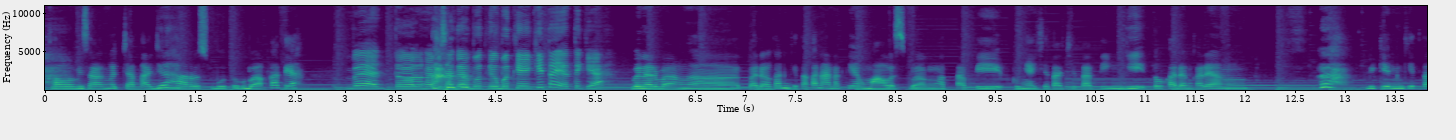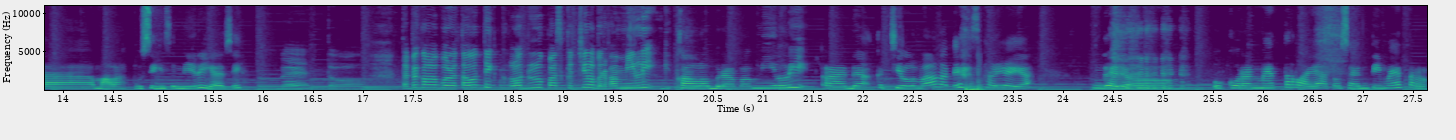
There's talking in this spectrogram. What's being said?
Kalau misalnya ngecat aja harus butuh bakat ya. Betul, nggak bisa gabut-gabut kayak kita ya Tik ya. Bener banget. Padahal kan kita kan anaknya yang males banget tapi punya cita-cita tinggi tuh kadang-kadang hah, bikin kita malah pusing sendiri ya sih. Betul. Tapi kalau boleh tahu Tik, lo dulu pas kecil berapa mili gitu? Kalau berapa mili rada kecil banget ya saya ya. Enggak dong. Ukuran meter lah ya atau sentimeter.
